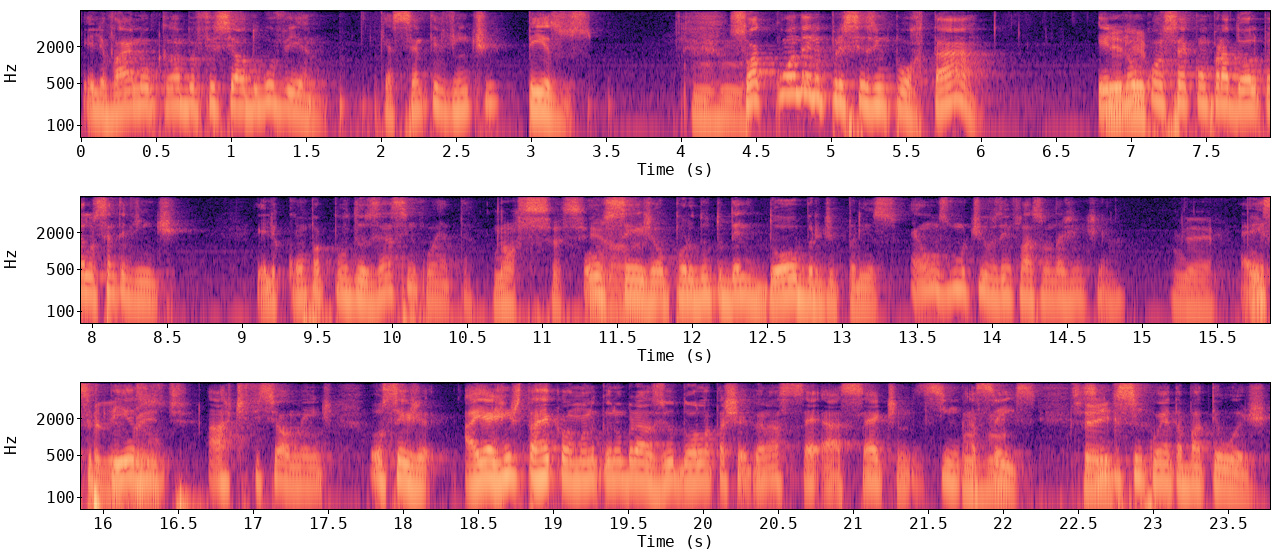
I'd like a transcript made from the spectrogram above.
ele vai no câmbio oficial do governo, que é 120 pesos. Só que quando ele precisa importar, ele, Ele- não consegue comprar dólar pelo 120. Ele compra por 250. Nossa senhora. Ou seja, o produto dele dobra de preço. É um dos motivos da inflação da Argentina. é, É esse peso artificialmente. Ou seja, aí a gente está reclamando que no Brasil o dólar está chegando a 7, a 5, a 6. Seis. 5,50 bateu hoje.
